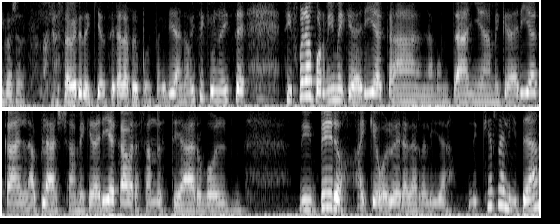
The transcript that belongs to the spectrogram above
y vaya, a saber de quién será la responsabilidad, ¿no? Viste que uno dice, si fuera por mí me quedaría acá en la montaña, me quedaría acá en la playa, me quedaría acá abrazando este árbol, pero hay que volver a la realidad. ¿De qué realidad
